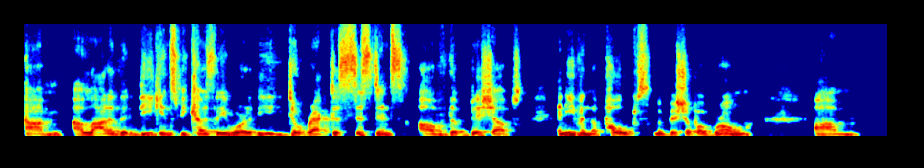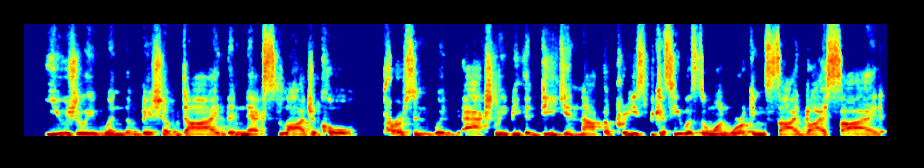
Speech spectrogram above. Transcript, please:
um, a lot of the deacons, because they were the direct assistants of the bishops and even the popes, the bishop of Rome, um, usually when the bishop died, the next logical person would actually be the deacon, not the priest, because he was the one working side by side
